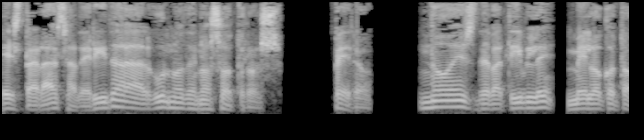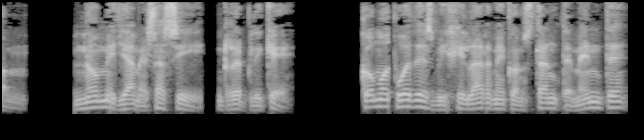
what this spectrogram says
estarás adherida a alguno de nosotros. Pero. No es debatible, melocotón. No me llames así, repliqué. ¿Cómo puedes vigilarme constantemente?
